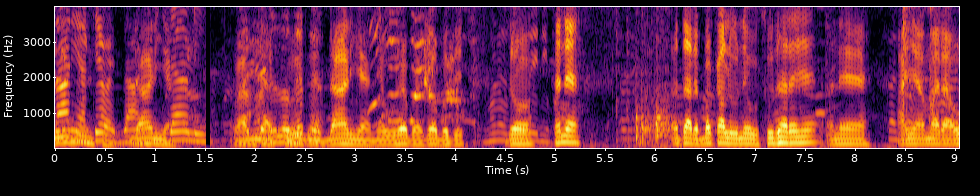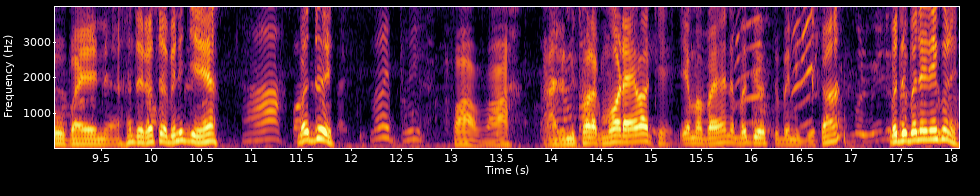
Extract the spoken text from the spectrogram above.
દાણિયા કહેવાય દાણિયા. દાણિયા વાલિયા તુવેર ને દાણિયા ને એવું છે ભાઈ જો બધી. જો છે ને? અત્યારે બકાલું ને એવું સુધારે છે અને અહીંયા અમારા ઓ ભાઈ હંધે રસોઈ બની ગઈ હે? બધું વાહ વાહ. આજે મેં થોડાક મોડા આવ્યા કે એમાં ભાઈ હે ને બધી વસ્તુ બની ગઈ કા? બધું બનાવી નાખ્યું ને?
